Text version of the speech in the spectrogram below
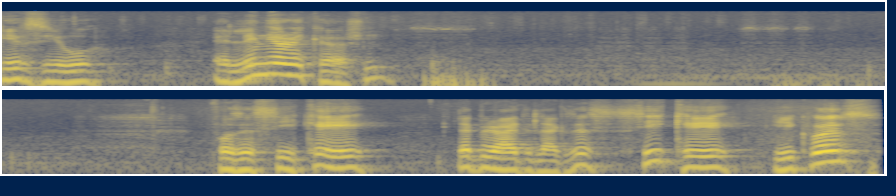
gives you a linear recursion for the ck. Let me write it like this. ck equals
